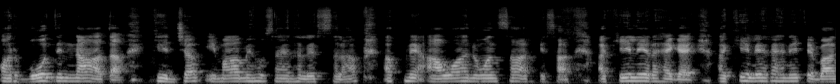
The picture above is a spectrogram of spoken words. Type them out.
اور وہ دن نہ آتا کہ جب امام حسین علیہ السلام اپنے آوان و انصار کے ساتھ اکیلے اکیلے رہ گئے۔ اکیلے رہنے کے بعد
